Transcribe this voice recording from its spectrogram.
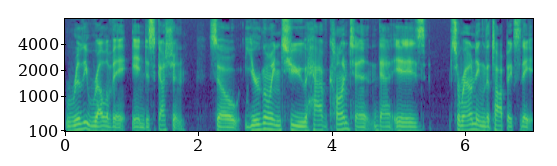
really relevant in discussion. So you're going to have content that is surrounding the topics that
